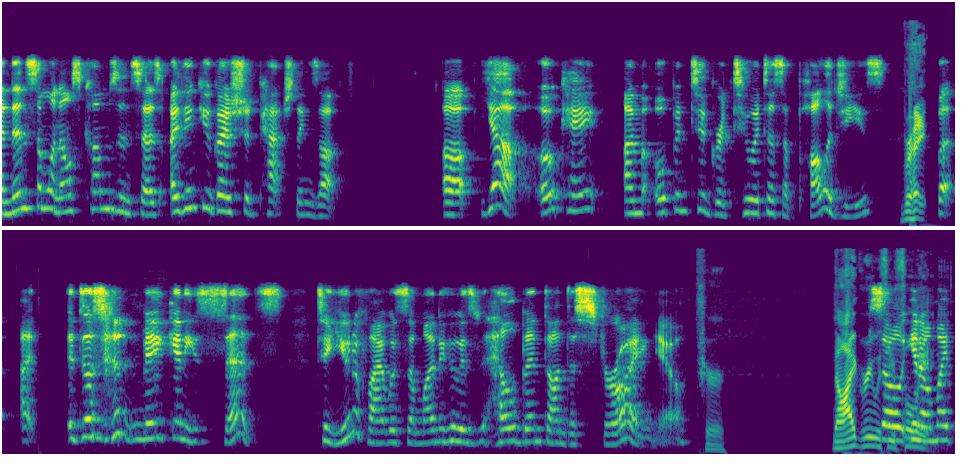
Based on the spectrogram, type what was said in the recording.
and then someone else comes and says, "I think you guys should patch things up." Uh, yeah, okay. I'm open to gratuitous apologies, Right. but I, it doesn't make any sense to unify with someone who is hell bent on destroying you. Sure. No, I agree with So, you So you know, my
